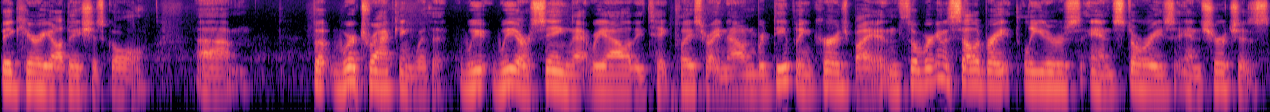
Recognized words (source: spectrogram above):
big, hairy, audacious goal. Um, but we're tracking with it. We we are seeing that reality take place right now, and we're deeply encouraged by it. And so we're going to celebrate leaders and stories and churches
